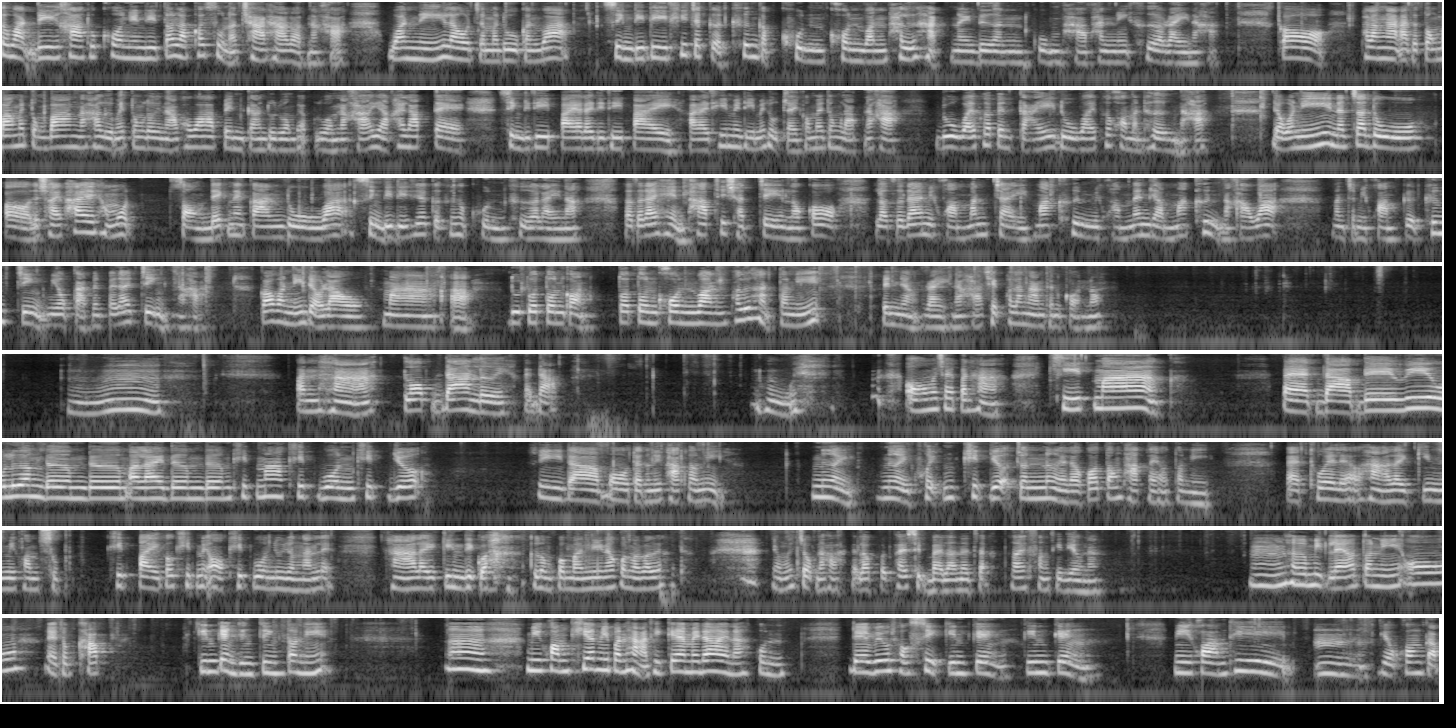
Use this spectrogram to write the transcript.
สวัสดีค่ะทุกคนยินดีต้อนรับเข้าสู่นัชชาทารอตนะคะ วันนี้เราจะมาดูกันว่า สิ่งดีๆ ที่จะเกิดขึ้นกับคุณคนวันพฤหัสในเดือนกุมภาพันธ์นี้คืออะไรนะคะ ก็พลังงานอาจจะตรงบ้างไม่ตรงบ้างนะคะ หรือไม่ตรงเลยนะ เพราะว่าเป็นการดูดวงแบบรวมนะคะ อยากให้รับแต่สิ่งดีๆ ไปอะไรดีๆ ไป อะไรที่ไม่ดีไม่ถูกใจก็ไม่ต้องรับนะคะ ดูไว้เพื่อเป็นไกด์ดูไว้เพื่อความบันเทิงนะคะ เดี๋ยววันนี้นัทจะดู เอ่อจะใช้ไพ่ทั้งหมด2เด็กในการดูว่าสิ่งดีๆ ที่จะเกิดขึ้นกับคุณคืออะไรนะ เราจะได้เห็นภาพที่ชัดเจนแล้วก็เราจะได้มีความมั่นใจมากขึ้น มีความแม่นยำมากขึ้นนะคะว่ามันจะมีความเกิดขึ้นจริง มีโอกาสเป็นไปได้จริงนะคะ ก็วันนี้เดี๋ยวเรามาอ่าดูตัวตนก่อน ตัวตนคนวันพฤหัสตอนนี้เป็นอย่างไรนะคะ เช็คพลังงานกันก่อนเนาะ อืม ปัญหารอบด้านเลยแปดดาบหูยอ๋อ ไม่ใช่ปัญหา คิดมากแปดดาบเดวิลเรื่องเดิมเดิมอะไรเดิมเดิมคิดมากคิดวนคิดเยอะสี่ดาบโอ้แต่ตอนนี้พักแล้วนี่ เหนื่อยเหนื่อยคุยคิดเยอะจนเหนื่อยแล้วก็ต้องพักแล้วตอนนี้แปดถ้วยแล้วหาอะไรกินมีความสุข คิดไปก็คิดไม่ออกคิดวนอยู่อย่างนั้นแหละ หาอะไรกินดีกว่า อารมณ์ประมาณนี้นะคนมาบ้านเลยยังไม่จบนะคะ เดี๋ยวเราเปิดไพ่สิบใบแล้วนะจะเล่ฟังทีเดียวนะ อืมเฮอร์มิตแล้วตอนนี้ โอ้ไหนจบครับ กินเก่งจริง ๆ ตอนนี้อ่ามีความเครียดมีปัญหาที่แก้ไม่ได้นะคุณเดวิลท็อกซิกกินเก่ง กินเก่ง มีความที่ อืม เกี่ยวข้องกับ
